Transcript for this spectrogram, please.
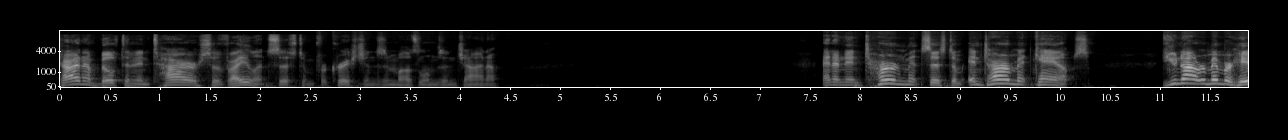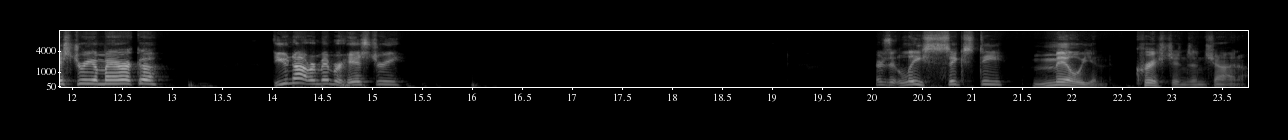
China built an entire surveillance system for Christians and Muslims in China. And an internment system, internment camps. Do you not remember history, America? Do you not remember history? There's at least 60 million Christians in China.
